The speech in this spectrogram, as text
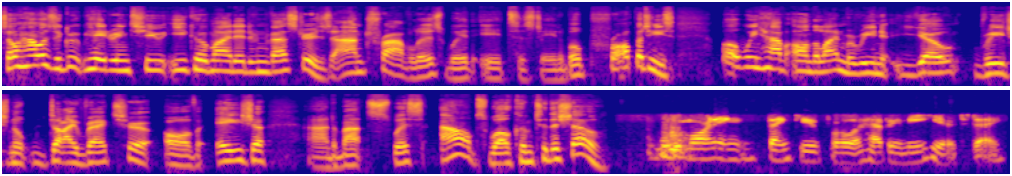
So, how is the group catering to eco minded investors and travelers with its sustainable properties? Well, we have on the line Maureen Yeo, Regional Director of Asia Andermatt Swiss Alps. Welcome to the show. Good morning. Thank you for having me here today.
